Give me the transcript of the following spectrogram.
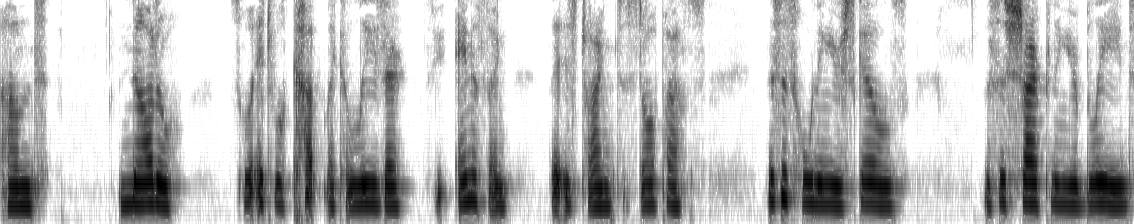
and narrow, so it will cut like a laser through anything that is trying to stop us. This is honing your skills. This is sharpening your blade.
